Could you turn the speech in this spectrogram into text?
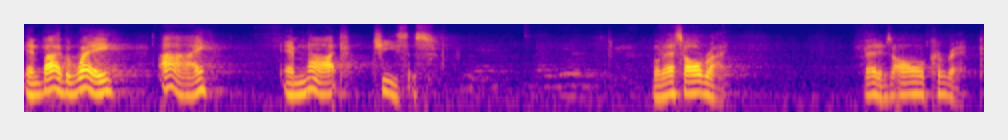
And by the way, I am not Jesus. Well, that's all right. That is all correct.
